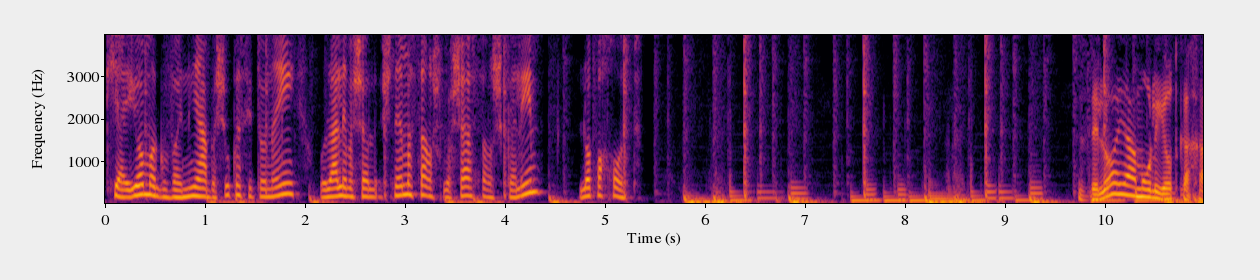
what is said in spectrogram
כי היום עגבניה בשוק הסיטונאי עולה למשל 12-13 שקלים, לא פחות. זה לא היה אמור להיות ככה.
